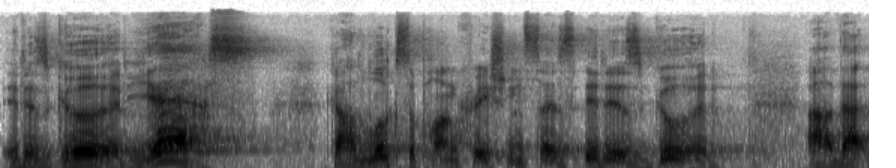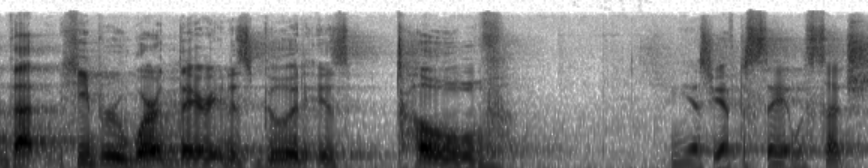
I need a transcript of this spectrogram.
It is good, yes. God looks upon creation and says, It is good. Uh, that, that Hebrew word there, it is good, is tov. And yes, you have to say it with such,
